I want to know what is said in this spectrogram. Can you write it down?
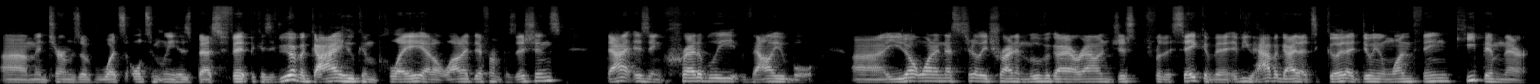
um, in terms of what's ultimately his best fit. Because if you have a guy who can play at a lot of different positions, that is incredibly valuable. Uh, you don't want to necessarily try to move a guy around just for the sake of it. If you have a guy that's good at doing one thing, keep him there.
